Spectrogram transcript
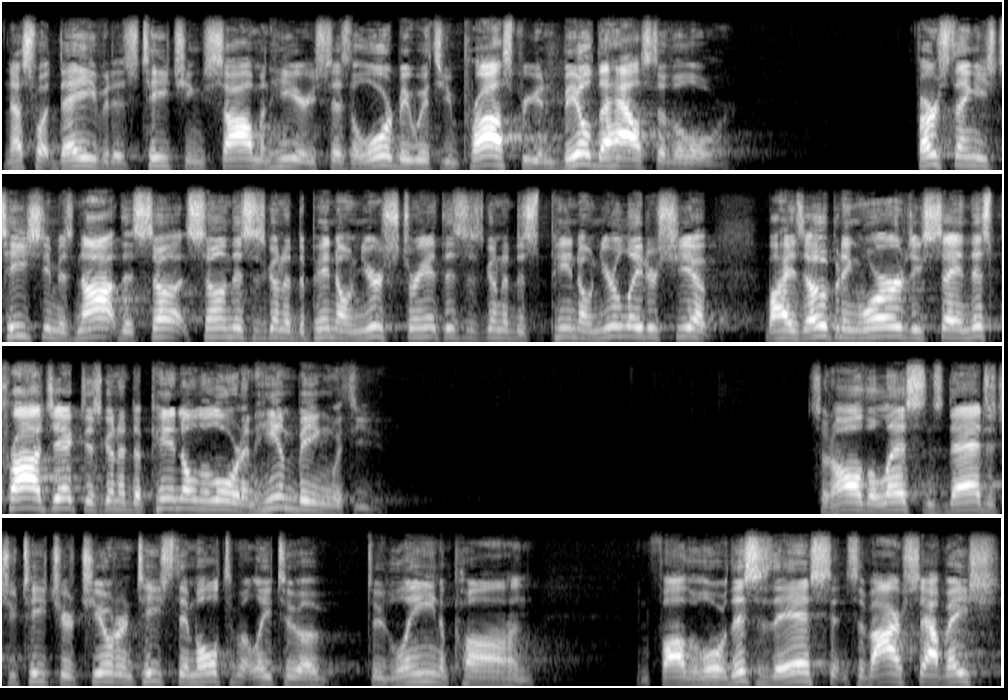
And that's what David is teaching Solomon here. He says, The Lord be with you and prosper you and build the house of the Lord. First thing he's teaching him is not that, son, this is going to depend on your strength, this is going to depend on your leadership. By his opening words, he's saying this project is going to depend on the Lord and Him being with you. So, in all the lessons, dads, that you teach your children, teach them ultimately to, uh, to lean upon and follow the Lord. This is the essence of our salvation.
